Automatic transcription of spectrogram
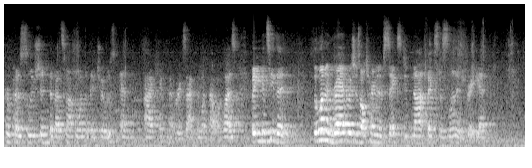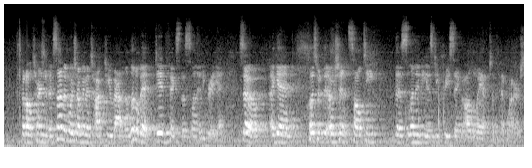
proposed solution, but that's not the one that they chose, and I can't remember exactly what that one was. But you can see that the one in red, which is alternative six, did not fix the salinity gradient. But alternative seven, which I'm going to talk to you about in a little bit, did fix the salinity gradient. So again, closer to the ocean, it's salty. The salinity is decreasing all the way up to the headwaters.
